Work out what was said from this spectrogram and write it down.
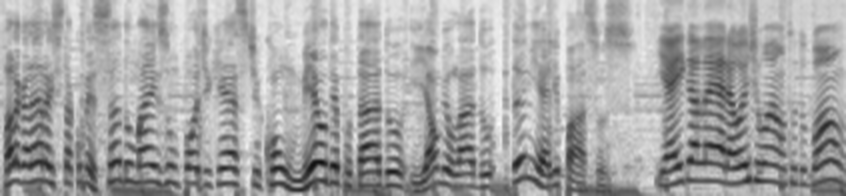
Fala galera, está começando mais um podcast com o meu deputado e ao meu lado, Daniele Passos. E aí galera, oi João, tudo bom?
